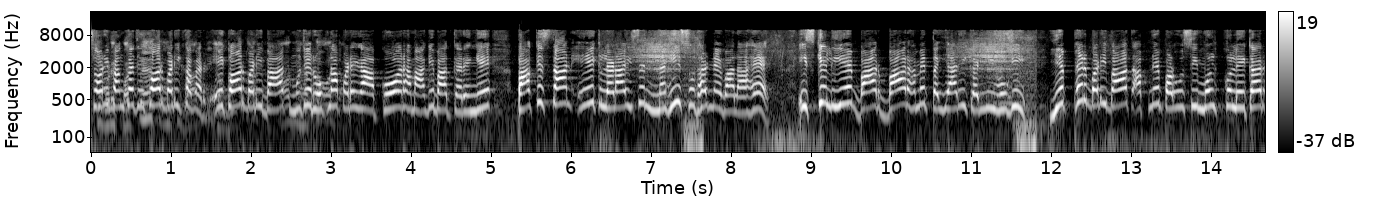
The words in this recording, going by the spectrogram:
सॉरी पंकज एक और तो बड़ी खबर एक और बड़ी बात मुझे रोकना पड़ेगा आपको और हम आगे बात करेंगे। पाकिस्तान एक लड़ाई से नहीं सुधरने वाला है। इसके लिए बार बार हमें तैयारी करनी होगी। ये फिर बड़ी बात अपने पड़ोसी मुल्क को लेकर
